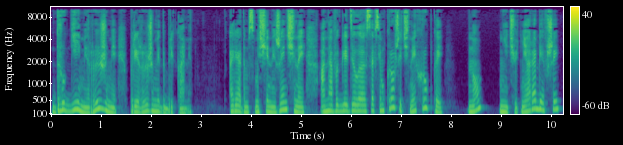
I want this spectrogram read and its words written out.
другими рыжими прирыжими добряками. А рядом с мужчиной и женщиной она выглядела совсем крошечной и хрупкой, но ничуть не оробевшей.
